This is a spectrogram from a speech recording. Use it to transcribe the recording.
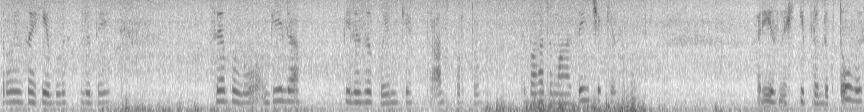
троє загиблих людей. Це було біля, біля зупинки транспорту, багато магазинчиків різних і продуктових,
